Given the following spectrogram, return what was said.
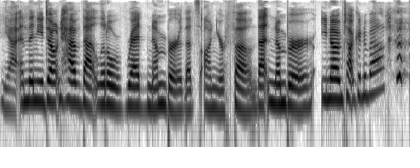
Yeah, and then you don't have that little red number that's on your phone. That number, you know I'm talking about?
